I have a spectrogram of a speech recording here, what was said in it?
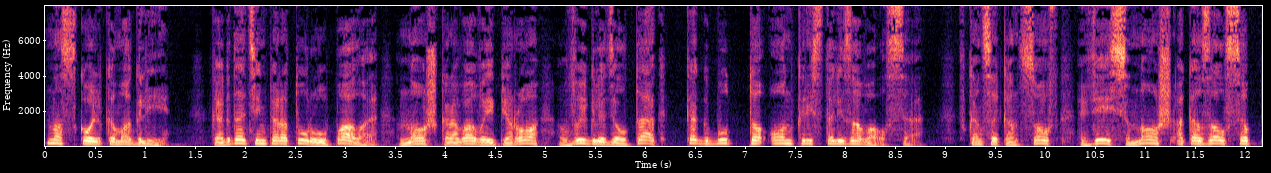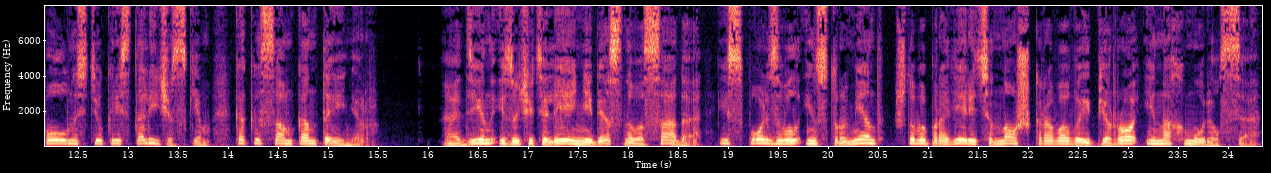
насколько могли. Когда температура упала, нож «Кровавое перо» выглядел так, как будто он кристаллизовался. В конце концов, весь нож оказался полностью кристаллическим, как и сам контейнер. Один из учителей Небесного Сада использовал инструмент, чтобы проверить нож кровавое перо и нахмурился.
